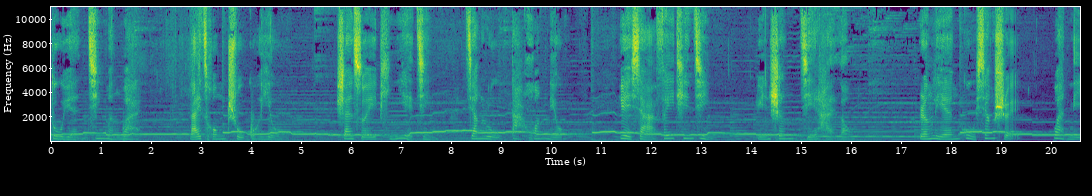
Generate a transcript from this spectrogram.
渡远荆门外，来从楚国游。山随平野尽，江入大荒流。月下飞天镜，云生结海楼。仍怜故乡水，万里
